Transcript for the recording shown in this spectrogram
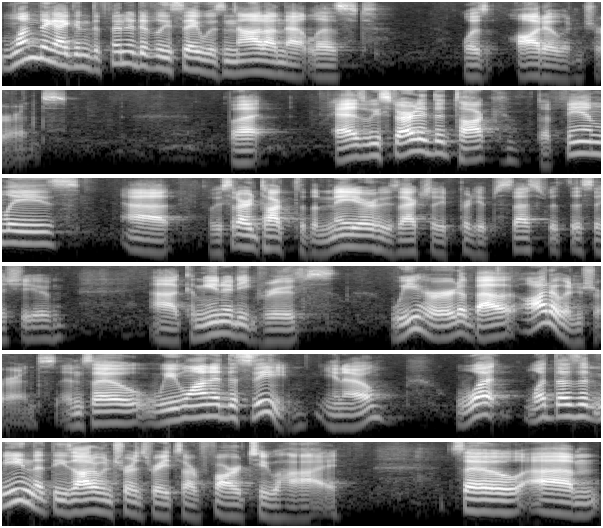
one thing I can definitively say was not on that list was auto insurance. But as we started to talk to families, uh, we started to talk to the mayor, who's actually pretty obsessed with this issue, uh, community groups, we heard about auto insurance. And so we wanted to see, you know, what, what does it mean that these auto insurance rates are far too high? So um,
